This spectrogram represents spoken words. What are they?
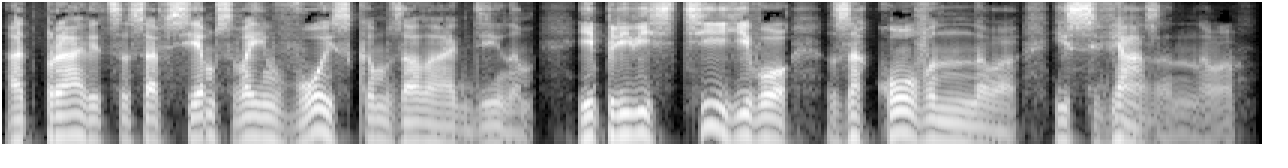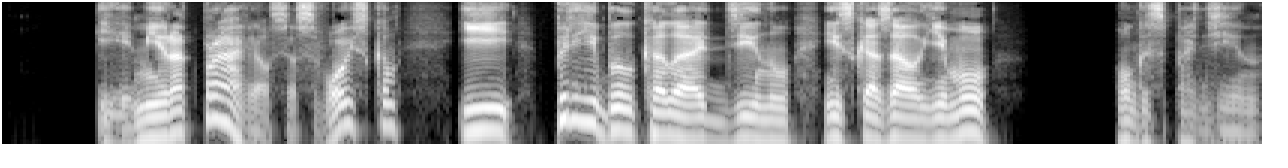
отправиться со всем своим войском за Аладдином и привести его закованного и связанного. И эмир отправился с войском и прибыл к Аладдину и сказал ему — «О, господин,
